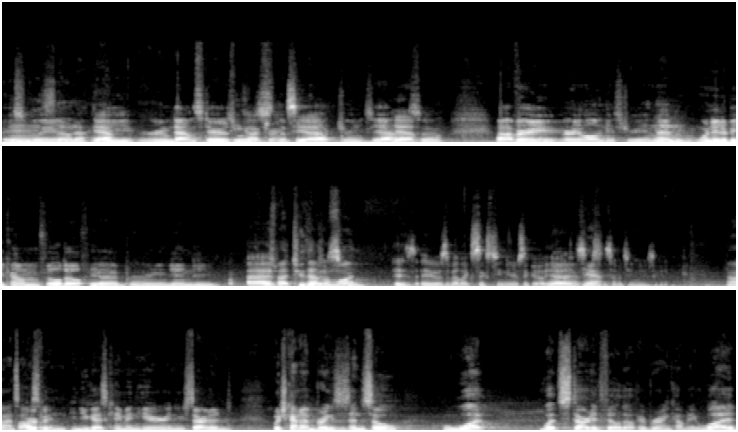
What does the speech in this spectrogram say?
basically. and soda, yeah. The room downstairs Peacock was drinks, the yeah. peacock drinks. Yeah. Yeah. So. Uh, very, very long history. And then, when did it become Philadelphia Brewing again? Do you, Uh, It was about I believe it was- 2001? Is it was about like 16 years ago. Yeah. Yeah, 16, Yeah. 17 years ago. No, that's awesome. Perfect. And, and you guys came in here and you started, which kind of brings us into so what what started Philadelphia Brewing Company? What,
